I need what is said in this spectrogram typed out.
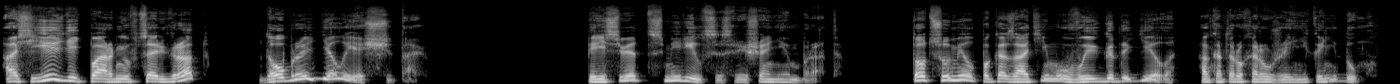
«А съездить парню в Царьград — доброе дело, я считаю». Пересвет смирился с решением брата. Тот сумел показать ему выгоды дела, о которых оружейник и не думал.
